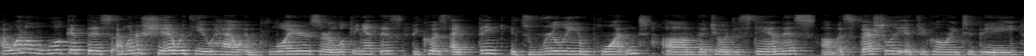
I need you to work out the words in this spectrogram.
I want to look at this. I want to share with you how employers are looking at this because I think it's really important um, that you understand this, um, especially if you're going to be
